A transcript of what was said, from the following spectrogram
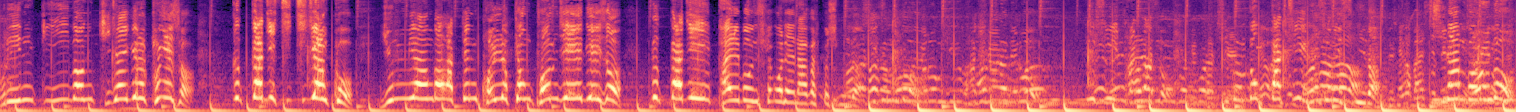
우리는 이번 기자회견을 통해서 끝까지 지치지 않고 윤미향과 같은 권력형 범죄에 대해서 끝까지 발본색원해 나갈 것입니다. 지금도 여러분들이 확인하는 대로 뜻이 달라서 지금 똑같이 해석했습니다. 지난번에도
